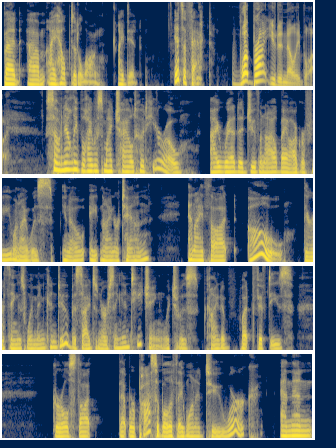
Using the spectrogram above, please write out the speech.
But um, I helped it along. I did. It's a fact. What brought you to Nellie Bly? So Nellie Bly was my childhood hero. I read a juvenile biography when I was, you know, eight, nine, or ten, and I thought, oh, there are things women can do besides nursing and teaching, which was kind of what 50s girls thought that were possible if they wanted to work. And then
